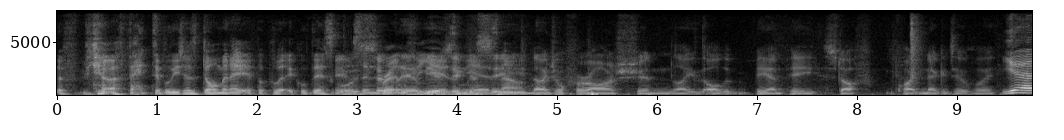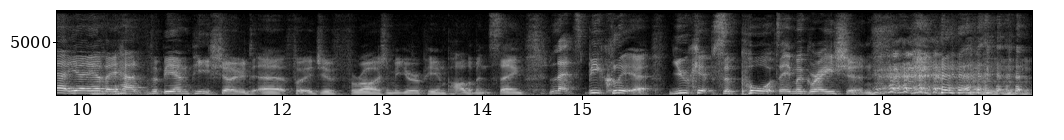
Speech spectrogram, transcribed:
you know, effectively just dominated the political discourse in Britain for years and years see now. Nigel Farage and like all the BNP stuff quite negatively. Yeah, yeah, yeah. They had the BNP showed uh, footage of Farage in the European Parliament saying, "Let's be clear, UKIP support immigration." uh,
